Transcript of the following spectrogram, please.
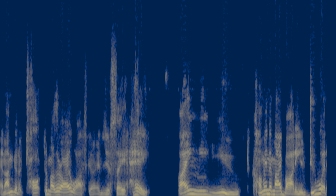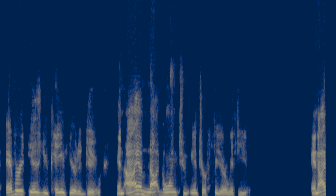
and I'm going to talk to Mother Ayahuasca and just say, "Hey, I need you come into my body and do whatever it is you came here to do. And I am not going to interfere with you. And I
